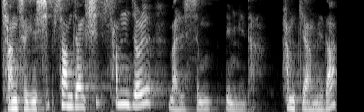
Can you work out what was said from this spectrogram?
장세기 13장 13절 말씀입니다. 함께 합니다.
